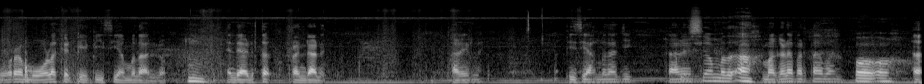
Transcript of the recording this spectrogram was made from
ഊറ മോളെ കെട്ടിയ പി സി അഹമ്മദാണല്ലോ എന്റെ അടുത്ത ഫ്രണ്ടാണ് താഴെയുള്ള പി സി അഹമ്മദാജി താഴെ മകളെ ഭർത്താവാണ്. ഓ ഓ. ആ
